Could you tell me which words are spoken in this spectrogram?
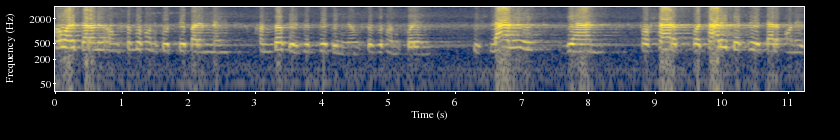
হওয়ার কারণে অংশগ্রহণ করতে পারেন নাই। খন্দকের যুদ্ধে তিনি অংশগ্রহণ করেন। ইসলামে জ্ঞান প্রসার প্রচারের ক্ষেত্রে তার অনেক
